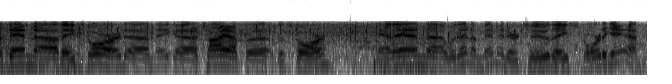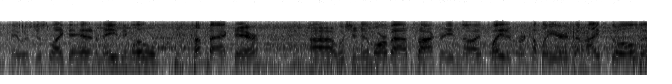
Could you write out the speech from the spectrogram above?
But then uh, they scored, make a tie up uh, the score, and then uh, within a minute or two they scored again. It was just like they had an amazing little comeback there. Uh, wish I knew more about soccer, even though I played it for a couple of years in high school. To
